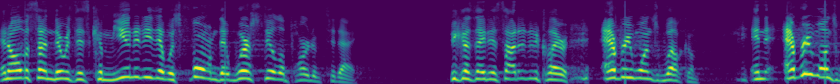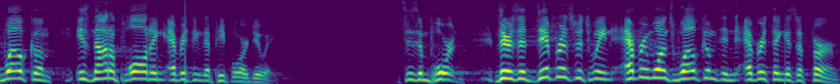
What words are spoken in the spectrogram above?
And all of a sudden, there was this community that was formed that we're still a part of today because they decided to declare everyone's welcome. And everyone's welcome is not applauding everything that people are doing. This is important. There's a difference between everyone's welcomed and everything is affirmed.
